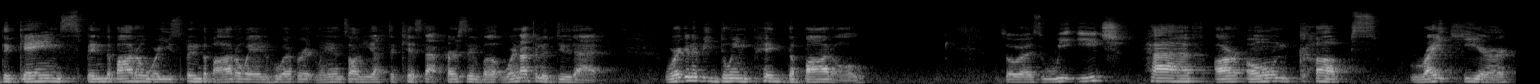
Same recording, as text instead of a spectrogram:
the game Spin the Bottle, where you spin the bottle and whoever it lands on, you have to kiss that person, but we're not going to do that. We're going to be doing Pig the Bottle. So, guys, we each have our own cups right here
